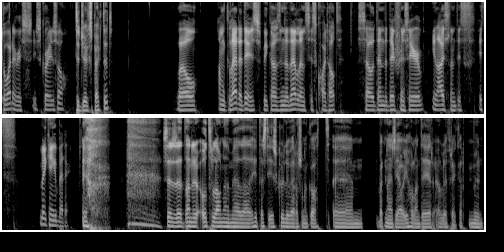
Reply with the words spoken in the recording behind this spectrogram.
the weather is, is great as well. Did you expect it? Well, I'm glad it is because in the Netherlands it's quite hot. So then the difference here in Iceland is it's making it better. Já hann er ótrúlega ánægð með að hittast í skuli vera svona gott um, vegna þess já í er alveg frekar mun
